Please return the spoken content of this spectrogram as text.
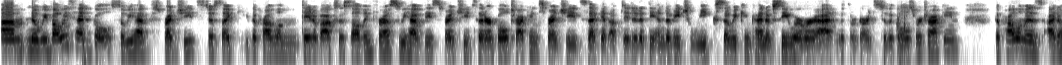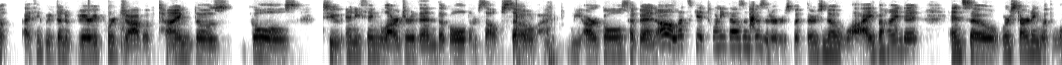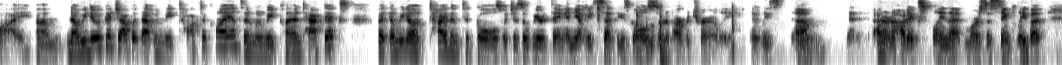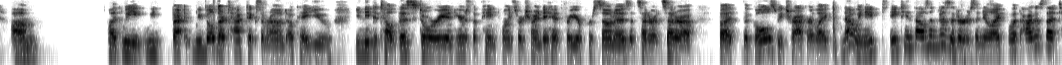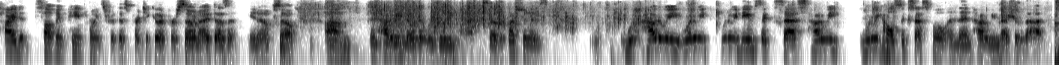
Um, no, we've always had goals. So we have spreadsheets, just like the problem Databox is solving for us. We have these spreadsheets that are goal tracking spreadsheets that get updated at the end of each week, so we can kind of see where we're at with regards to the goals we're tracking. The problem is, I don't. I think we've done a very poor job of tying those goals to anything larger than the goal themselves. So we our goals have been, oh, let's get 20,000 visitors, but there's no why behind it. And so we're starting with why. Um, now we do a good job with that when we talk to clients and when we plan tactics, but then we don't tie them to goals, which is a weird thing. And yet we set these goals sort of arbitrarily. At least um, I don't know how to explain that more succinctly, but um, like we we we build our tactics around okay you you need to tell this story and here's the pain points we're trying to hit for your personas et cetera et cetera. But the goals we track are like now we need 18,000 visitors. And you're like what how does that tie to solving pain points for this particular persona? It doesn't you know? So um, and how do we know that we're doing that? So the question is how do we what do we what do we deem success? How do we what do we call successful? And then how do we measure that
